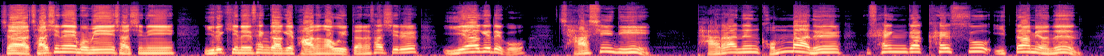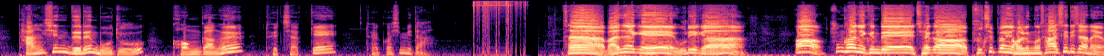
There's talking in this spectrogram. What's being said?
자, 자신의 몸이 자신이 일으키는 생각에 반응하고 있다는 사실을 이해하게 되고 자신이 바라는 것만을 생각할 수 있다면은 당신들은 모두 건강을 되찾게 될 것입니다. 자, 만약에 우리가 아, 충칸이 근데 제가 불치병에 걸린 건 사실이잖아요.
